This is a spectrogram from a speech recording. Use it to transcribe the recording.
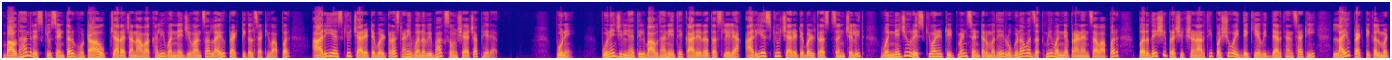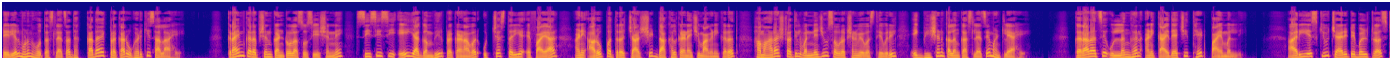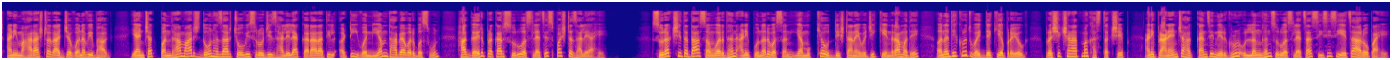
Bavdhan rescue centre घोटाळा उपचाराच्या नावाखाली वन्यजीवांचा लाईव्ह प्रॅक्टिकलसाठी वापर आरईएसक्यू चॅरिटेबल ट्रस्ट आणि वनविभाग संशयाच्या फेऱ्यात. पुणे पुणे जिल्ह्यातील बावधान येथे कार्यरत असलेल्या आरईएसक्यू चॅरिटेबल ट्रस्ट संचलित वन्यजीव रेस्क्यू आणि ट्रीटमेंट सेंटरमध्ये रुग्ण व जखमी वन्यप्राण्यांचा वापर परदेशी प्रशिक्षणार्थी पशुवैद्यकीय विद्यार्थ्यांसाठी लाईव्ह प्रॅक्टिकल मटेरियल म्हणून होत असल्याचा धक्कादायक प्रकार उघडकीस आला आहे. क्राईम करप्शन कंट्रोल असोसिएशनने सीसीसीए या गंभीर प्रकरणावर उच्चस्तरीय एफआयआर आणि आरोपपत्र चार्जशीट दाखल करण्याची मागणी करत हा महाराष्ट्रातील वन्यजीव संरक्षण व्यवस्थेवरील एक भीषण कलंक असल्याचे म्हटले आहे. कराराचे उल्लंघन आणि कायद्याची थेट पायमल्ली. आरईएसक्यू चॅरिटेबल ट्रस्ट आणि महाराष्ट्र राज्य वन विभाग यांच्यात पंधरा मार्च दोन हजार चोवीस रोजी झालेल्या करारातील अटी व नियम धाब्यावर बसवून हा गैरप्रकार सुरू असल्याचे स्पष्ट झाले आहे. सुरक्षितता संवर्धन आणि पुनर्वसन या मुख्य उद्दिष्टांऐवजी केंद्रामध्ये अनधिकृत वैद्यकीय प्रयोग प्रशिक्षणात्मक हस्तक्षेप आणि प्राण्यांच्या हक्कांचे निर्घृण उल्लंघन सुरू असल्याचा सीसीसीएचा आरोप आहे.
